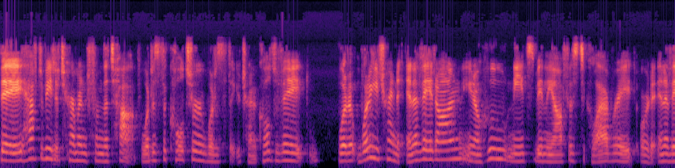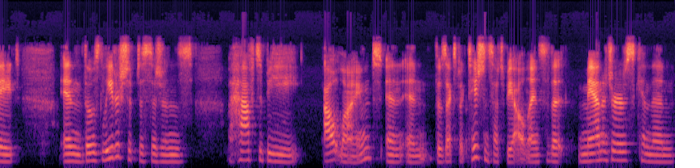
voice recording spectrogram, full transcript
they have to be determined from the top. What is the culture? What is it that you're trying to cultivate? What what are you trying to innovate on? You know, who needs to be in the office to collaborate or to innovate? And those leadership decisions have to be outlined and, and those expectations have to be outlined so that managers can then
